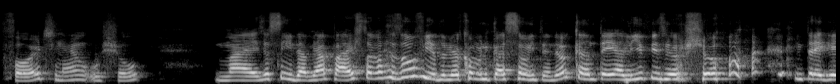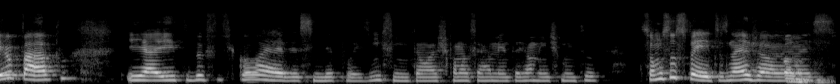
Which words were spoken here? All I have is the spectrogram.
forte, né, o show. Mas, assim, da minha parte estava resolvido minha comunicação, entendeu? Cantei ali, fiz meu show, entreguei o papo, e aí tudo ficou leve, assim, depois. Enfim, então acho que é uma ferramenta realmente muito. Somos suspeitos, né, João? Mas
